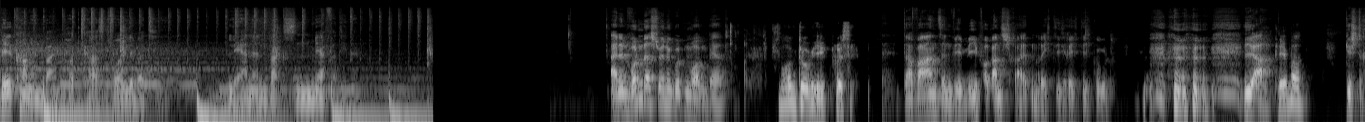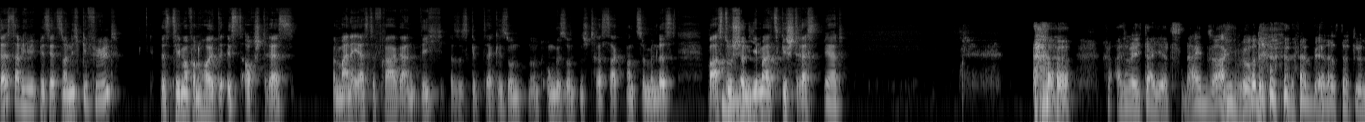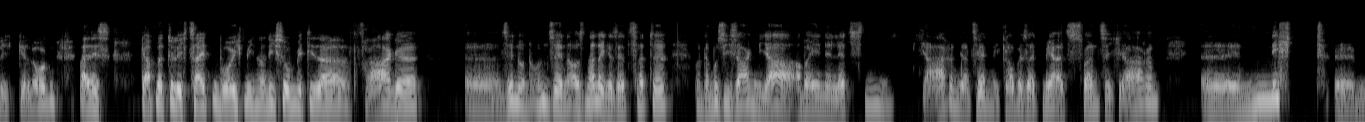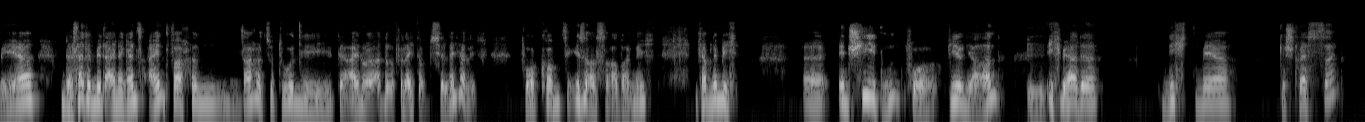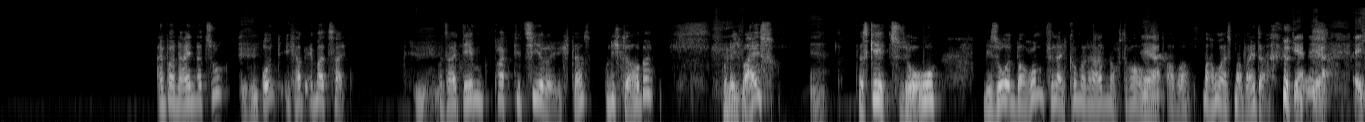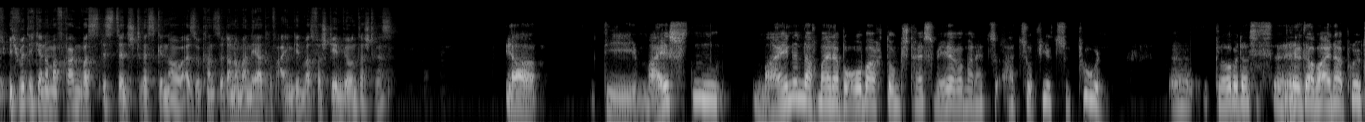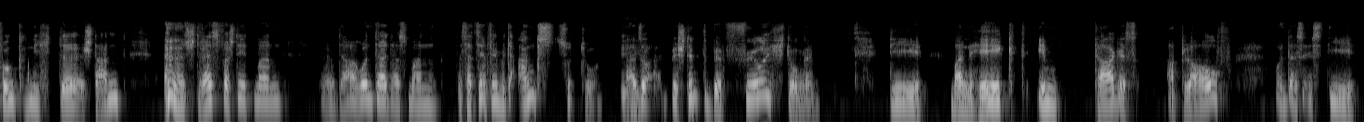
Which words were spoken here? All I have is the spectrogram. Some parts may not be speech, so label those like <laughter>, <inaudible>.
Willkommen beim Podcast for Liberty. Lernen, wachsen, mehr verdienen. Einen wunderschönen guten Morgen, Bert. Morgen, Tobi. Grüße. Der Wahnsinn, wie wir voranschreiten. Richtig, richtig gut. <laughs> ja. Thema? Gestresst habe ich mich bis jetzt noch nicht gefühlt. Das Thema von heute ist auch Stress. Und meine erste Frage an dich, also es gibt ja gesunden und ungesunden Stress, sagt man zumindest. Warst mhm. du schon jemals gestresst, Bert? <laughs> Also wenn ich da jetzt Nein sagen würde, <laughs> dann wäre das natürlich gelogen, weil es gab natürlich Zeiten, wo ich mich noch nicht so mit dieser Frage äh, Sinn und Unsinn auseinandergesetzt hatte. Und da muss ich sagen, ja, aber in den letzten Jahren, Jahrzehnten, ich glaube seit mehr als 20 Jahren, äh, nicht äh, mehr. Und das hatte mit einer ganz einfachen Sache zu tun, die der eine oder andere vielleicht auch ein bisschen lächerlich vorkommt. Sie ist es aber nicht. Ich habe nämlich äh, entschieden vor vielen Jahren, mhm. ich werde nicht mehr gestresst sein. Einfach Nein dazu. Mhm. Und ich habe immer Zeit. Mhm. Und seitdem praktiziere ich das. Und ich glaube, und ich <laughs> weiß, ja. das geht so. Wieso und warum? Vielleicht kommen wir da noch drauf. Ja. Aber machen wir erstmal weiter. <laughs> Gerne, ja. Ich, ich würde dich gerne nochmal fragen, was ist denn Stress genau? Also kannst du da nochmal näher drauf eingehen? Was verstehen wir unter Stress? Ja, die meisten meinen nach meiner Beobachtung, Stress wäre, man hat, hat zu viel zu tun. Äh, ich glaube, das hält aber einer Prüfung nicht äh, stand. <clears throat> Stress versteht man äh, darunter, dass man, das hat sehr viel mit Angst zu tun. Mhm. Also bestimmte Befürchtungen, die man hegt im Tagesablauf. Und das ist die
